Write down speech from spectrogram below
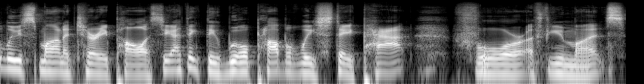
loose monetary policy. I think they will probably stay pat for a few months.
